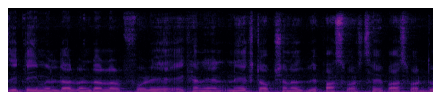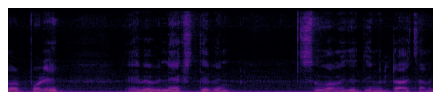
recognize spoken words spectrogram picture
যেটা ইমেল ডালবেন ডালার পরে, এখানে নেক্সট অপশান আসবে পাসওয়ার্ড থেকে পাসওয়ার্ড দেওয়ার পরে, এভাবে নেক্সট দেবেন। সো আমি যেহেতু ইমেলটা আছে, আমি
